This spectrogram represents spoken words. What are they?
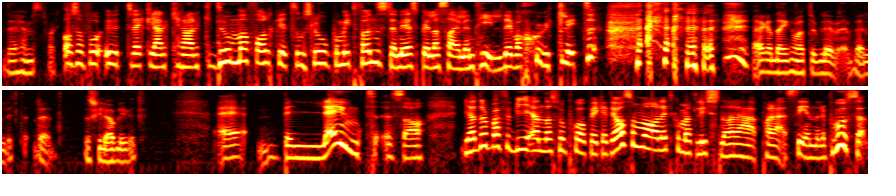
det är hemskt faktiskt. Och så får utvecklar Krark dumma folket som slog på mitt fönster när jag spelade Silent Hill. Det var sjukligt. jag kan tänka mig att du blev väldigt rädd. Det skulle jag ha blivit. Eh, blönt sa. Jag droppar förbi endast för att påpeka att jag som vanligt kommer att lyssna på det här senare på bussen.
